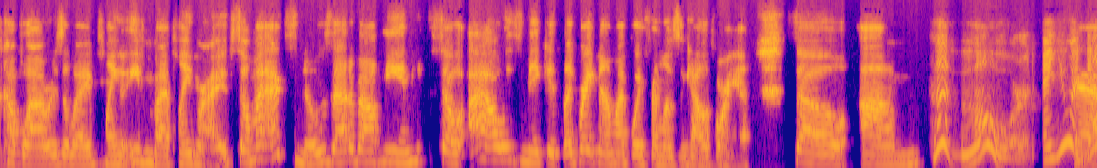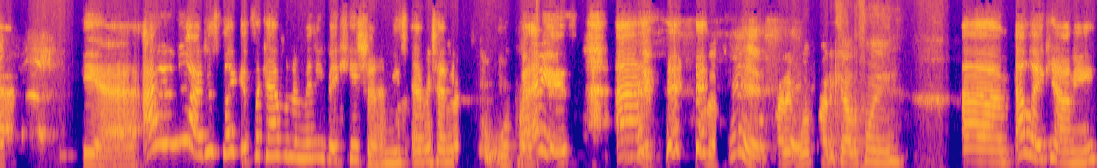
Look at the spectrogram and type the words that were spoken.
a couple hours away, plane even by plane ride. So my ex knows that about me, and he, so I always make it like right now. My boyfriend lives in California, so um, good lord, and you yeah. Yeah, I don't know. I just like it's like having a mini vacation. I mean, every time. You, but anyways, uh, what, part of, what part of California? Um, LA County.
